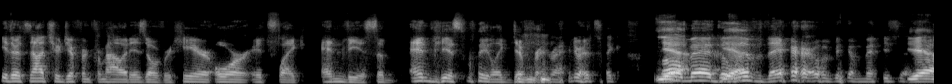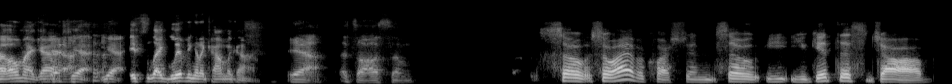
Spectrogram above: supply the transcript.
either it's not too different from how it is over here or it's like envious enviously like different right where it's like oh, yeah, oh man to yeah. live there would be amazing yeah oh my gosh yeah yeah, yeah. it's like living in a comic-con yeah that's awesome so, so I have a question. So you, you get this job,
